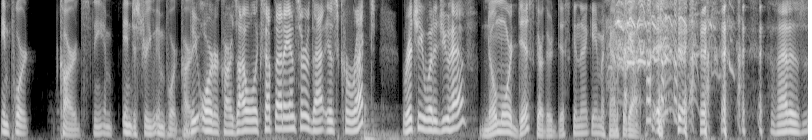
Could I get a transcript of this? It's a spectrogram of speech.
import cards, the im- industry import cards. The order cards. I will accept that answer. That is correct. Richie, what did you have? No more disc. Are there disc in that game? I kind of forgot. That is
